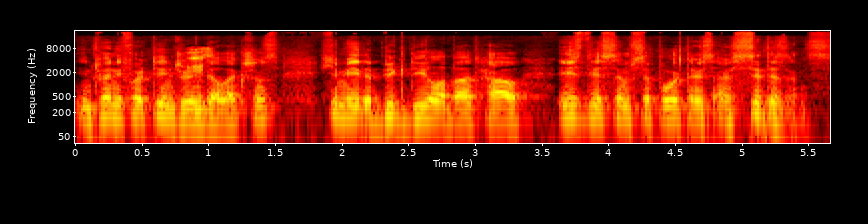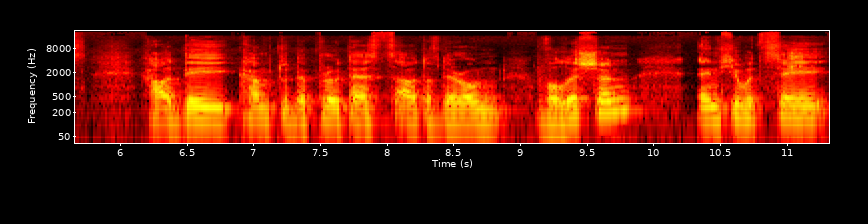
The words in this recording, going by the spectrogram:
in 2014 during the elections, he made a big deal about how SDSM supporters are citizens how they come to the protests out of their own volition. And he would say,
